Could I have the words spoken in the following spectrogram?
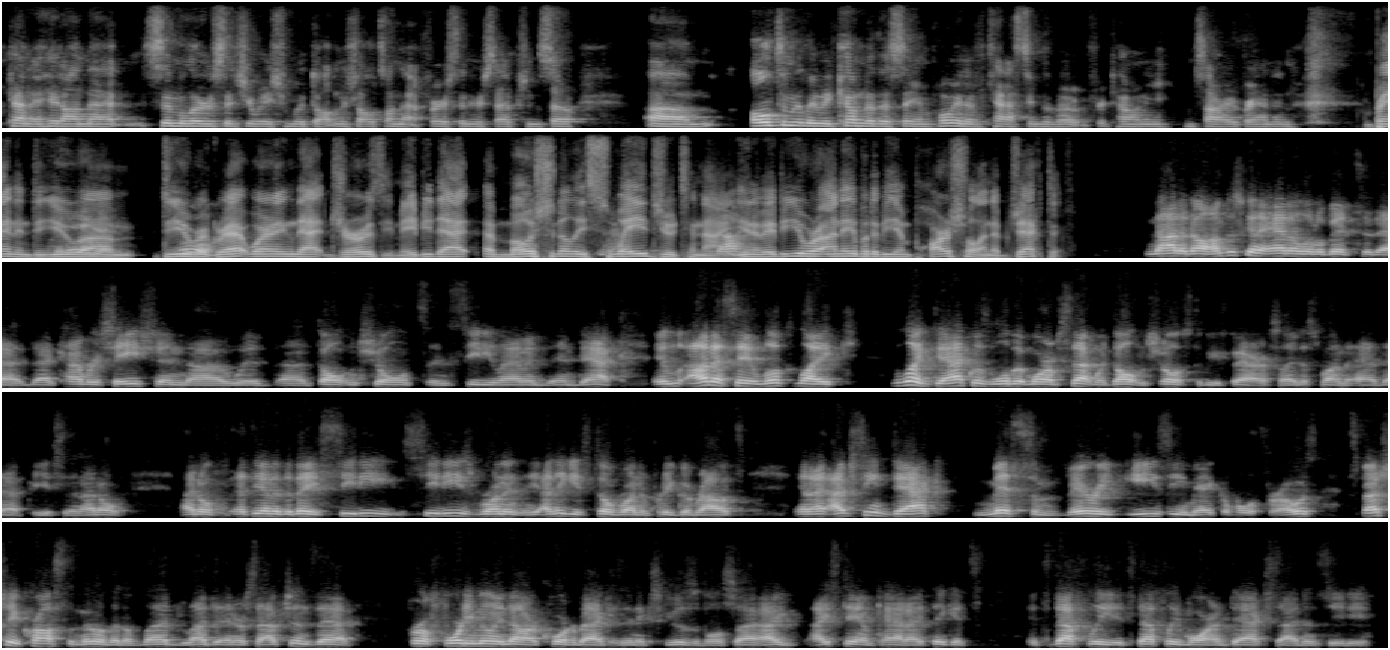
kind of hit on that similar situation with Dalton Schultz on that first interception. So, um, ultimately, we come to the same point of casting the vote for Tony. I'm sorry, Brandon. Brandon, do you yeah. um do you regret wearing that jersey? Maybe that emotionally swayed you tonight. Not, you know, maybe you were unable to be impartial and objective. Not at all. I'm just going to add a little bit to that that conversation uh, with uh, Dalton Schultz and CeeDee Lamb and, and Dak. It, honestly, it looked like it looked like Dak was a little bit more upset with Dalton Schultz. To be fair, so I just wanted to add that piece in. I don't, I don't. At the end of the day, CD CD's running. I think he's still running pretty good routes, and I, I've seen Dak miss some very easy makeable throws, especially across the middle that have led led to interceptions that for a forty million dollar quarterback is inexcusable. So I, I stand pat. I think it's it's definitely it's definitely more on Dak's side than CD.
